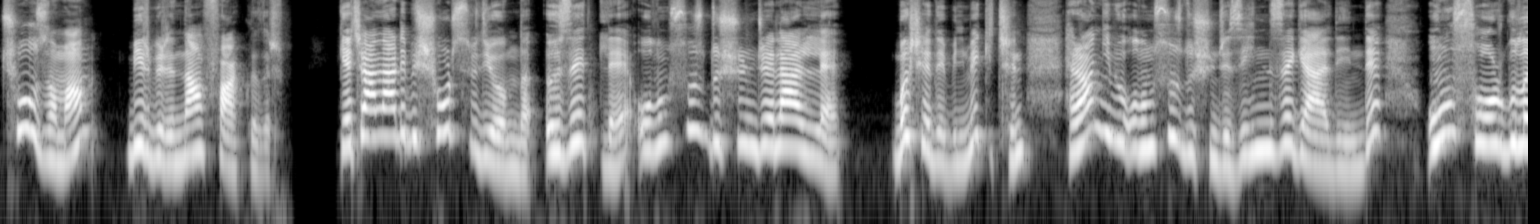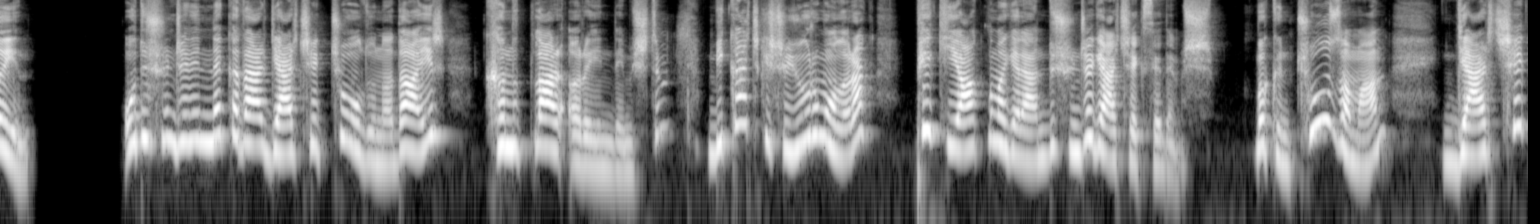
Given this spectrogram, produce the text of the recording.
çoğu zaman birbirinden farklıdır. Geçenlerde bir shorts videomda özetle olumsuz düşüncelerle baş edebilmek için herhangi bir olumsuz düşünce zihninize geldiğinde onu sorgulayın. O düşüncenin ne kadar gerçekçi olduğuna dair kanıtlar arayın demiştim. Birkaç kişi yorum olarak peki aklıma gelen düşünce gerçekse demiş. Bakın çoğu zaman gerçek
